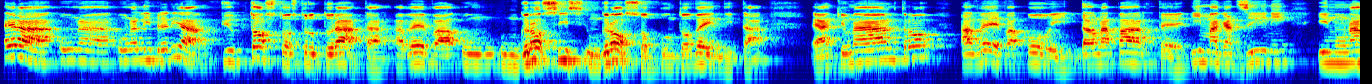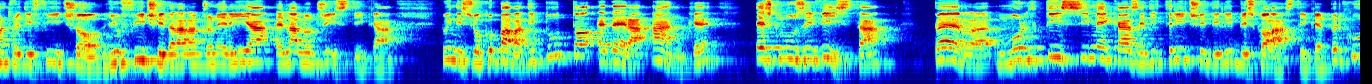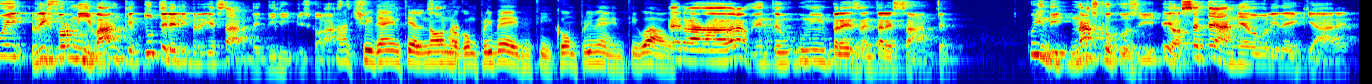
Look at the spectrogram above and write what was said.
Era una, una, libreria piuttosto strutturata, aveva un, un, un grosso punto vendita e anche un altro, aveva poi da una parte i magazzini, in un altro edificio gli uffici della ragioneria e la logistica, quindi si occupava di tutto ed era anche esclusivista per moltissime case editrici di libri scolastiche, per cui riforniva anche tutte le librerie sarde di libri scolastici. Accidenti al nonno, Insomma, complimenti, complimenti, wow. Era veramente un'impresa interessante. Quindi nasco così, io a sette anni avevo le idee chiare.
